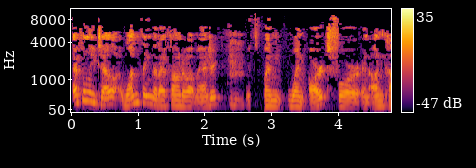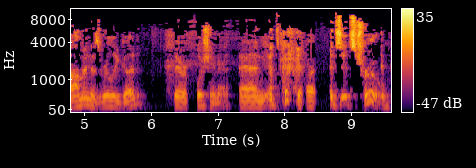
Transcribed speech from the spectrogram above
definitely tell. One thing that I found about Magic is when when art for an uncommon is really good, they were pushing it, and it's pretty good. It's it's true.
